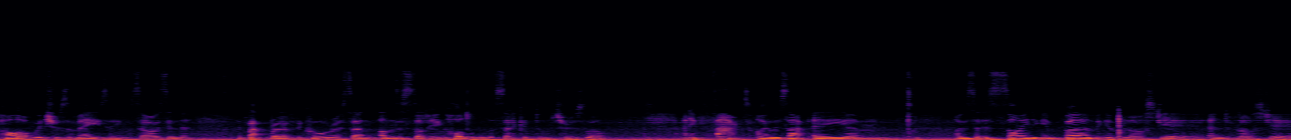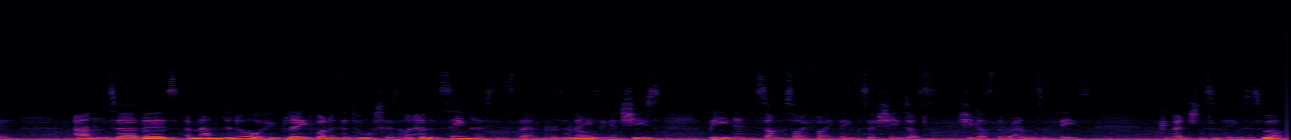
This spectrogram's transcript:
part, which was amazing. So I was in the, the back row of the chorus and understudying Hodel, the second daughter, as well. And in fact, I was at a um, I was at a signing in Birmingham last year, end of last year, and uh, there's Amanda Noor who played one of the daughters, and I hadn't seen her since then. It was girl. amazing, and she's been in some sci-fi things, so she does she does the rounds of these conventions and things as well.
